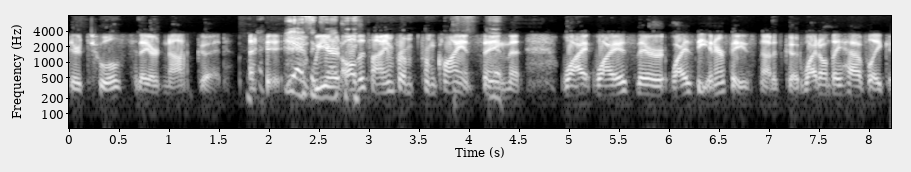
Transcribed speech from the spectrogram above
their tools today are not good. yes, we hear it all the time from from clients saying that why why is there why is the interface not as good? Why don't they have like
